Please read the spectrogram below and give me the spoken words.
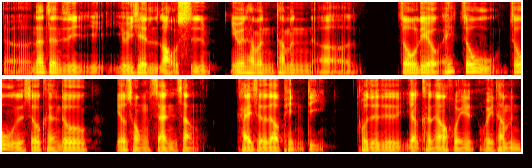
呃，那阵子有有一些老师，因为他们他们呃周六哎周五周五的时候，可能都要从山上开车到平地，或者是要可能要回回他们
